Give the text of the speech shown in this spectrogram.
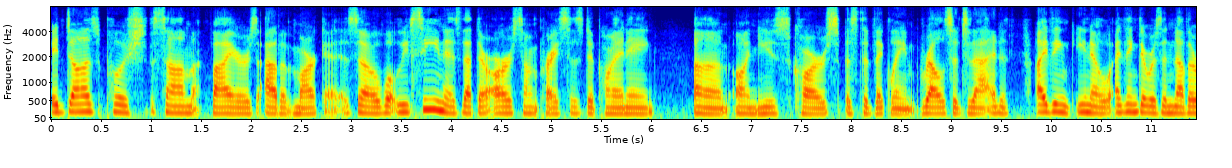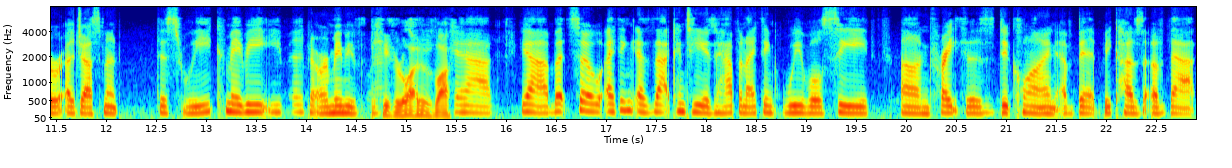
it does push some buyers out of market. So what we've seen is that there are some prices declining um, on used cars specifically relative to that. And I think you know, I think there was another adjustment this week, maybe even, or maybe Peter, it was last yeah, yeah. But so I think as that continues to happen, I think we will see um, prices decline a bit because of that.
